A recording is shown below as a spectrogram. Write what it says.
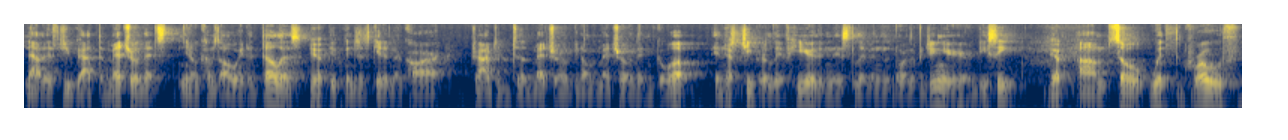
now if you've got the metro that's, you know, comes all the way to Dulles, Yep. people can just get in their car, drive to, to the metro, get on the metro, and then go up. And it's cheaper to live here than it is to live in the Northern Virginia area or DC. Yep. Um, so with growth,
